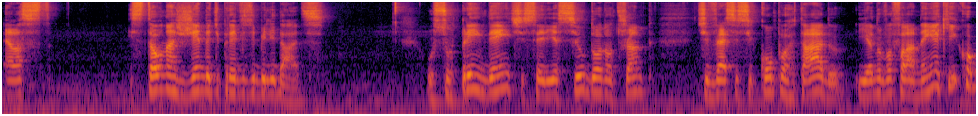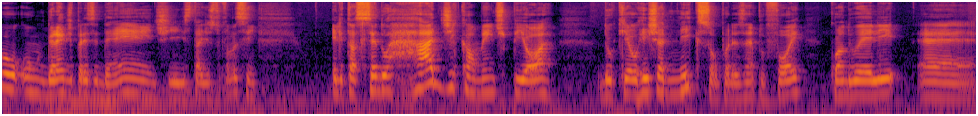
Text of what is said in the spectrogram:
elas estão na agenda de previsibilidades. O surpreendente seria se o Donald Trump tivesse se comportado, e eu não vou falar nem aqui como um grande presidente, estadista, falando assim, ele está sendo radicalmente pior do que o Richard Nixon, por exemplo, foi quando ele é,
